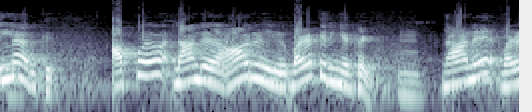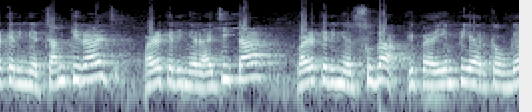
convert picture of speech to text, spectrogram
எல்லாம் இருக்கு. அப்போ நாங்க ஆறு வழக்கறிஞர்கள். நானு வழக்கறிஞர் சம்கிராஜ் வழக்கறிஞர் அஜிதா வழக்கறிஞர் சுதா இப்ப எம்பியா இருக்கவங்க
